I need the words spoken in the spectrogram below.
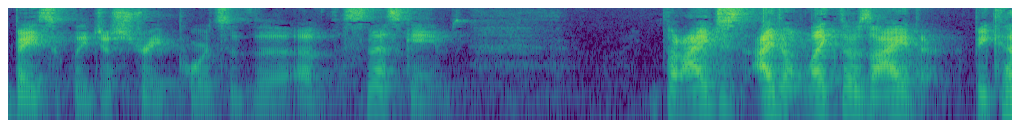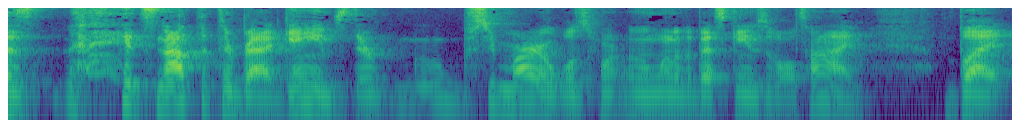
basically just straight ports of the of the SNES games. But I just I don't like those either because it's not that they're bad games. They're Super Mario was one of the best games of all time, but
